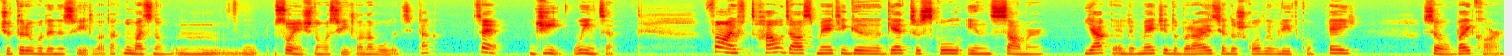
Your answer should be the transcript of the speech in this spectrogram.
4 години світла, так? Ну, мається на м, сонячного світла на вулиці, так? Це G, winter. Five. How does Matty get to school in summer? Як Меті добирається до школи влітку? A. So, by car.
